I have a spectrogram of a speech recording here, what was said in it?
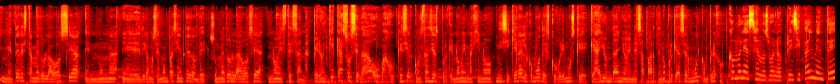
meter esta médula ósea en una, eh, digamos, en un paciente donde su médula ósea no esté sana. Pero ¿en qué caso se da o bajo qué circunstancias? Porque no me imagino ni siquiera el cómo descubrimos que, que hay un daño en esa parte, ¿no? Porque va a ser muy complejo. ¿Cómo le hacemos? Bueno, principalmente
